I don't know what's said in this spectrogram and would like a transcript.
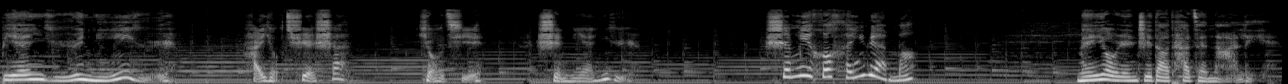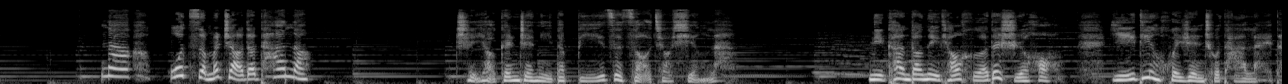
鳊鱼、泥鱼，还有雀鳝，尤其是鲶鱼。神秘河很远吗？没有人知道它在哪里。那我怎么找到它呢？只要跟着你的鼻子走就行了。你看到那条河的时候，一定会认出他来的。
